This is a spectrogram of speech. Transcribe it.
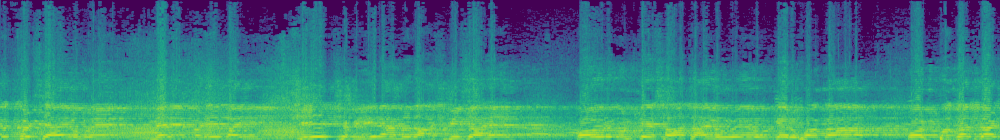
कखड़ से आए हुए मेरे बड़े भाई शेख शबीर अहमद आशमी साहब और उनके साथ आए हुए उनके रुफाका और भगतगढ़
